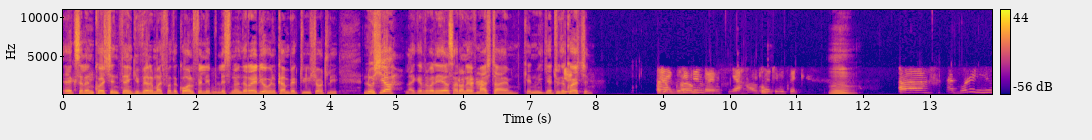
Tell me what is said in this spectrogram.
Excellent question. Thank you very much for the call, Philip. Listen on the radio. We'll come back to you shortly. Lucia, like everybody else, I don't have much time. Can we get to the yes. question? Hi, good um, evening. Yeah, I'll try oh. to be quick. Mm. Uh, I bought a new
